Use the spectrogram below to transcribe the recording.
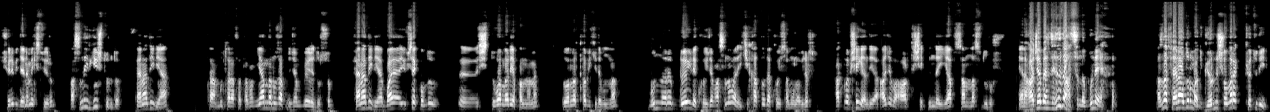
Şöyle bir denemek istiyorum. Aslında ilginç durdu. Fena değil ya. Tamam bu tarafa tamam. Yandan uzatmayacağım. Böyle dursun. Fena değil ya. Bayağı yüksek oldu. Ee, işte duvarları yapalım hemen. Duvarlar tabii ki de bundan. Bunları böyle koyacağım. Aslında var ya iki katlı da koysam olabilir. Aklıma bir şey geldi ya. Acaba artı şeklinde yapsam nasıl durur? Yani haca benzedi de aslında bu ne ya? aslında fena durmadı. Görünüş olarak kötü değil.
